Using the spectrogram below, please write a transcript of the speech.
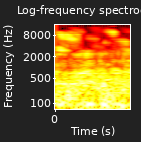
Deus.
